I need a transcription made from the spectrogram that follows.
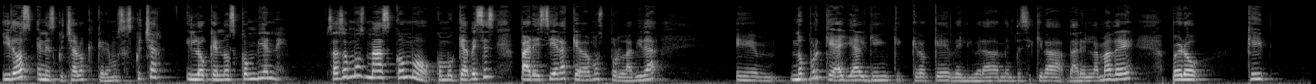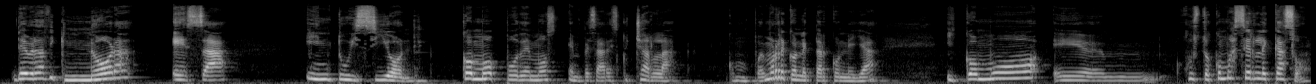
y dos en escuchar lo que queremos escuchar y lo que nos conviene. O sea, somos más como, como que a veces pareciera que vamos por la vida eh, no porque hay alguien que creo que deliberadamente se quiera dar en la madre, pero que de verdad ignora esa intuición? ¿Cómo podemos empezar a escucharla? ¿Cómo podemos reconectar con ella? ¿Y cómo, em, justo, cómo hacerle caso?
